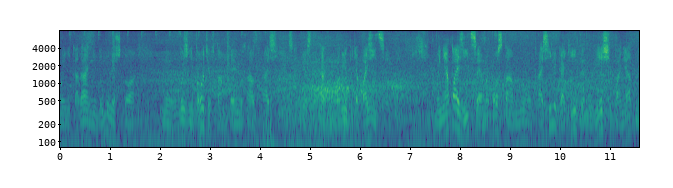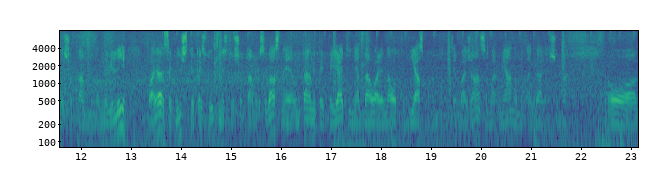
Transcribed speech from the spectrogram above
мы никогда не думали, что ну, вы же не против там коренных народов России, соответственно, как мы могли быть оппозицией? Мы не оппозиция, мы просто там, ну, просили какие-то ну, вещи понятные, чтобы там навели порядок с этнической преступностью, чтобы там государственные унитарные предприятия не отдавали на откуп диаспорам, там, азербайджанцам, армянам и так далее, чтобы вот,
